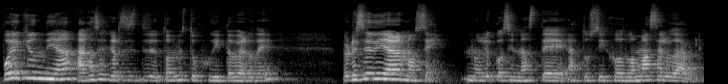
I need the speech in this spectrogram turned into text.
Puede que un día hagas ejercicio y te tomes tu juguito verde, pero ese día, no sé, no le cocinaste a tus hijos lo más saludable.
